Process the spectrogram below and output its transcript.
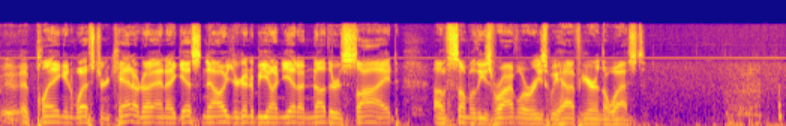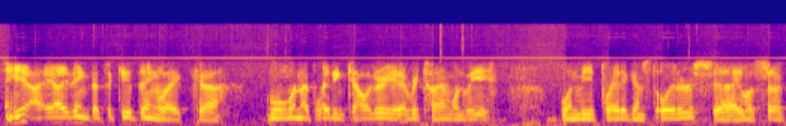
uh, playing in Western Canada, and I guess now you're going to be on yet another side of some of these rivalries we have here in the West. Yeah, I, I think that's a good thing. Like, uh, well, when I played in Calgary, every time when we when we played against Oilers, uh, it was a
